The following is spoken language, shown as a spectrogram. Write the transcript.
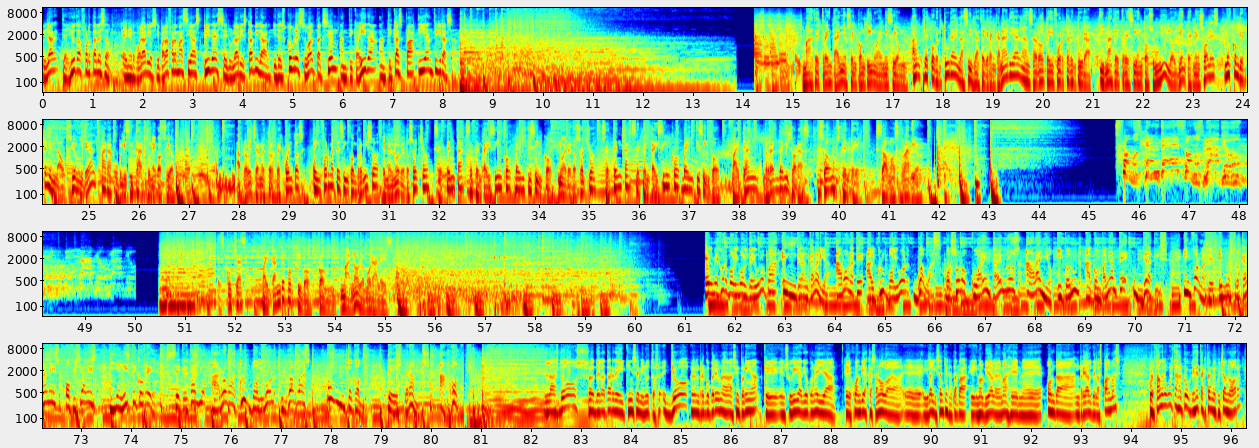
te ayuda a fortalecerlo. En herbolarios y para farmacias pide Celularis Capilar y descubre su alta acción anticaída, anticaspa y antigrasa. Más de 30 años en continua emisión, amplia cobertura en las islas de Gran Canaria, Lanzarote y Fuerteventura y más de 300.000 oyentes mensuales nos convierten en la opción ideal para publicitar tu negocio. Aprovecha nuestros descuentos e infórmate sin compromiso en el 928 70 75 25. 928 70 75 25. Faikan, red de emisoras. Somos gente. Somos radio. Somos gente, somos radio. Escuchas Faikán Deportivo con Manolo Morales. El mejor voleibol de Europa en Gran Canaria. Abónate al Club Voleibol Guaguas por solo 40 euros al año y con un acompañante gratis. Infórmate en nuestros canales oficiales y en este correo secretario arroba clubvoleibolguaguas.com. Te esperamos. Abónate. Las 2 de la tarde y 15 minutos. Yo eh, recuperé una sintonía que en su día dio con ella eh, Juan Díaz Casanova eh, y Lali Sánchez, una etapa inolvidable además en eh, Onda Real de Las Palmas. Pero están dando vueltas al coco, que es esta que están escuchando ahora.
